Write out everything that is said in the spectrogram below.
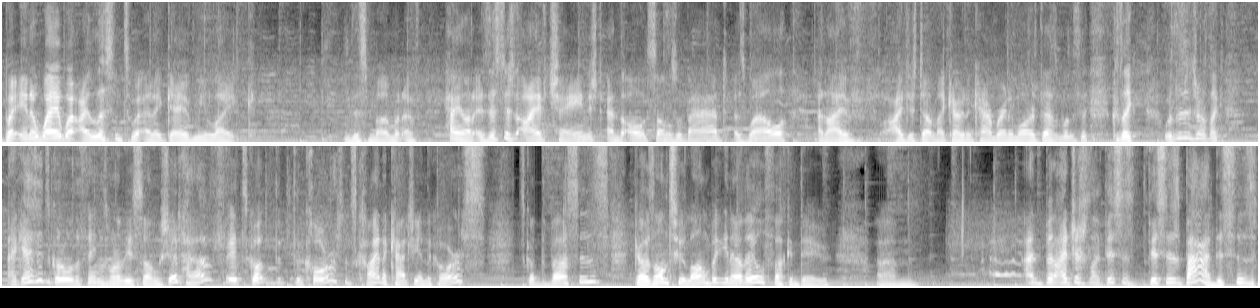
But in a way where I listened to it and it gave me like this moment of hang on is this just I've changed and the old songs were bad as well and I've I just don't like Coheed and Cambria anymore? Is that what this is? Because like I was listening to it I was like I guess it's got all the things one of these songs should have. It's got the, the chorus it's kind of catchy in the chorus. It's got the verses goes on too long but you know they all fucking do. Um but I just like this is this is bad. This is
